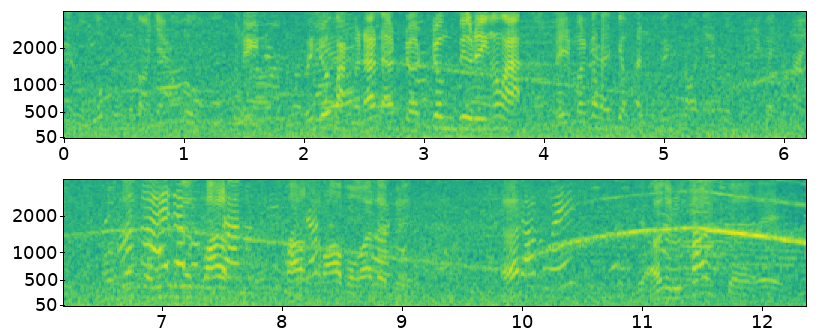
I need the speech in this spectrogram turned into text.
trường quốc của tòa nhà luôn thì phía trước bằng mình đã ở Trump Building không ạ thì mình có thể chụp hình với tòa nhà Trump Building này Far, far, far, far, far, far, far, far, far, far, far,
